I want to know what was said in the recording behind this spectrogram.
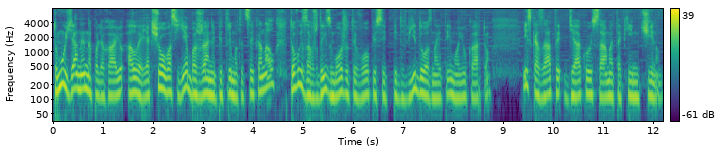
Тому я не наполягаю, але якщо у вас є бажання підтримати цей канал, то ви завжди зможете в описі під відео знайти мою карту. І сказати дякую саме таким чином.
